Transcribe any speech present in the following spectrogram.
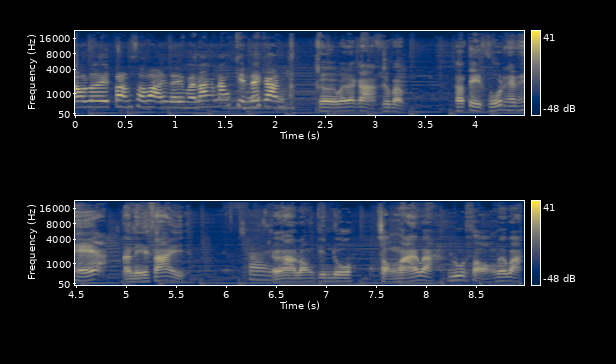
เอาเลยตามสบายเลยมานั่งนั่งกินด้วยกัน เออบรรยากาศคือแบบสตรีทฟู้ดแท้ๆอะอันนี้ไส้ ใช่เออเอาลองกินดูสองไม้ว่ะ รูดสองเลยว่ะ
